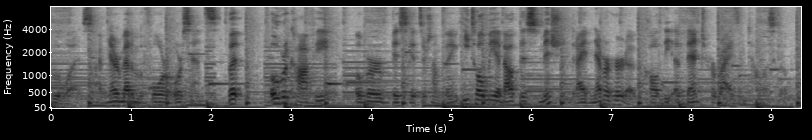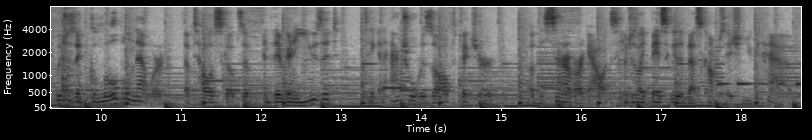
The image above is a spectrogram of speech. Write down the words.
who it was. I've never met him before or since. But over coffee, over biscuits or something, he told me about this mission that I had never heard of called the Event Horizon Telescope, which is a global network of telescopes, and they were going to use it to take an actual resolved picture of the center of our galaxy, which is like basically the best conversation you can have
